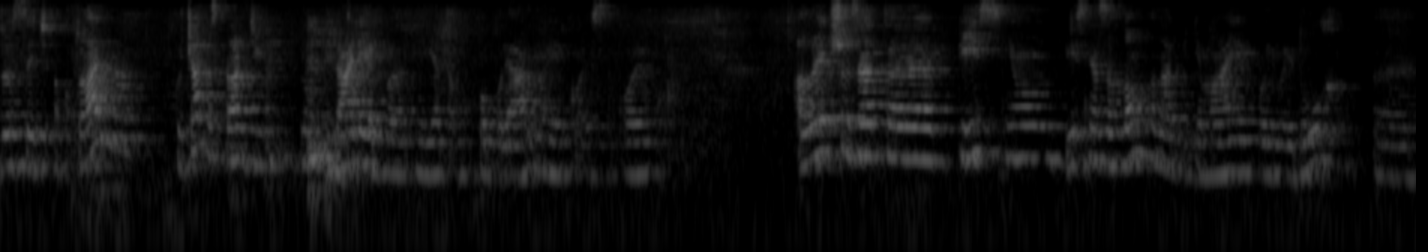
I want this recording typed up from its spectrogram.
досить актуальна, хоча насправді ну, далі якби не є там популярною якоюсь такою. Але якщо взяти пісню, пісня загалом вона піднімає бойовий дух. Е,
